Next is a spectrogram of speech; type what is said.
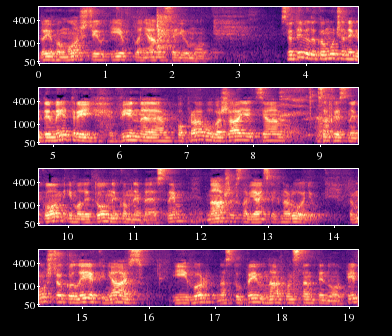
до його мощів і вклонялися йому. Святий великомученик Дмитрій, він е, по праву вважається захисником і молитовником небесним наших слав'янських народів. Тому що коли князь Ігор наступив на Константинопіль,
